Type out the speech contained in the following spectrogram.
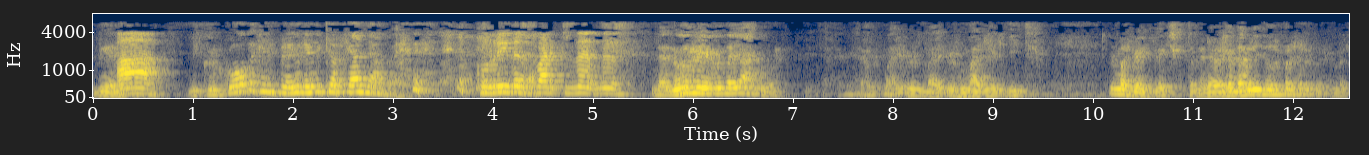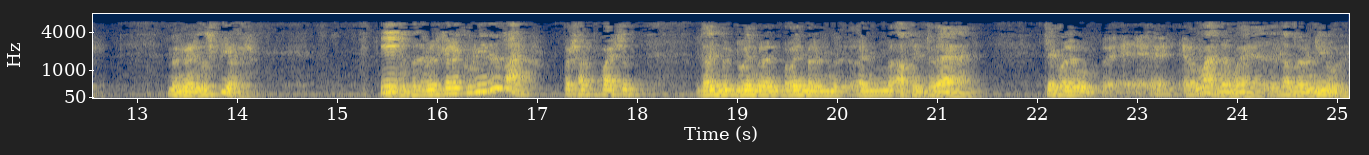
de, Ah, de crocodilo que lhe ele que ele ganhava. corridas de barcos na. Na- No rio da água. Eram os mais, os mais, os mais erguidos, os mais bem feitos, que também eram gandabilidores para essas coisas, mas, mas não eram dos piores. E- E toda que era corrida de barcos. Passar por baixo. Lembro-me lembro, lembro, lembro, à frente da. Que agora é o- é, é lá, não é? É lá no Nilo.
